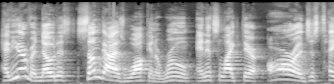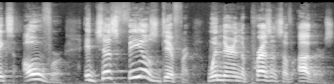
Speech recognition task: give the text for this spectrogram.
Have you ever noticed some guys walk in a room and it's like their aura just takes over? It just feels different when they're in the presence of others.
